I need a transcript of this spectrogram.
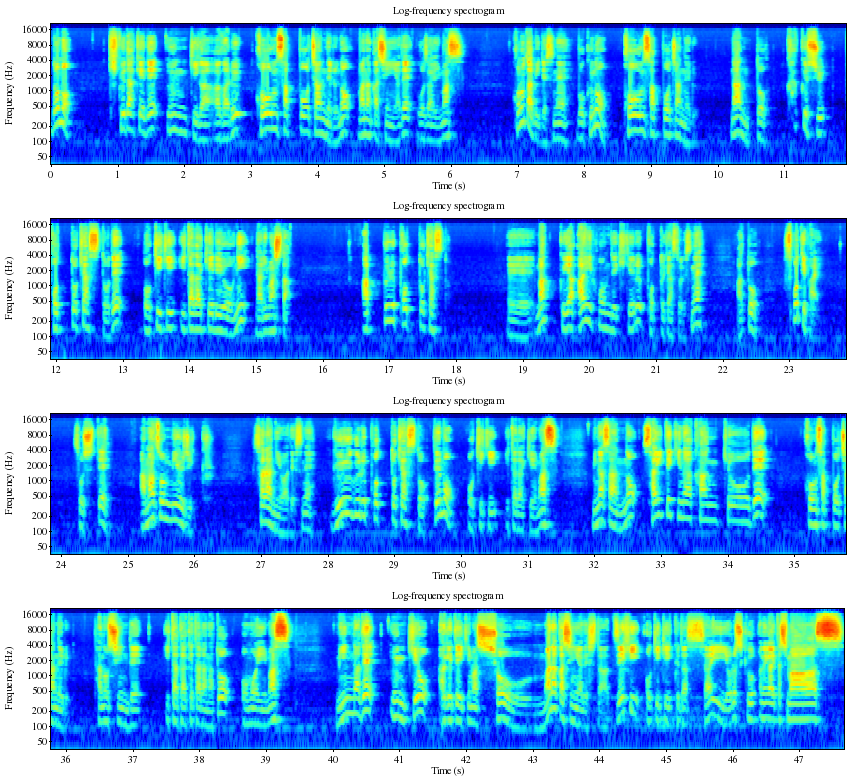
どうも、聞くだけで運気が上がる幸運殺法チャンネルの真中信也でございます。この度ですね、僕の幸運殺法チャンネル、なんと各種ポッドキャストでお聞きいただけるようになりました。Apple Podcast、えー Mac や iPhone で聞けるポッドキャストですね。あと、Spotify、そして Amazon Music、さらにはですね、Google Podcast でもお聞きいただけます。皆さんの最適な環境で、コーンサッポーチャンネル楽しんでいただけたらなと思います。みんなで運気を上げていきましょう。真中信也でした。ぜひお聞きください。よろしくお願いいたします。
